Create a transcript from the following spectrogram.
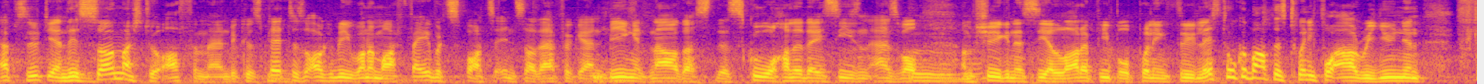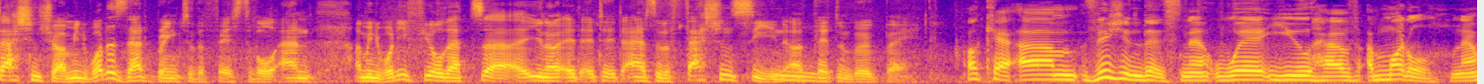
Absolutely, and there's so much to offer, man, because Plett is arguably one of my favorite spots in South Africa, and being it now the, the school holiday season as well, mm. I'm sure you're going to see a lot of people pulling through. Let's talk about this 24-hour reunion fashion show. I mean, what does that bring to the festival? And, I mean, what do you feel that, uh, you know, it, it, it, adds to the fashion scene mm. of Plettenberg Bay? Okay, um, vision this now, where you have a model now,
